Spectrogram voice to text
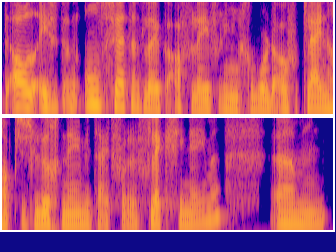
Al is het een ontzettend leuke aflevering geworden over kleine hapjes lucht nemen, tijd voor reflectie nemen. Um,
